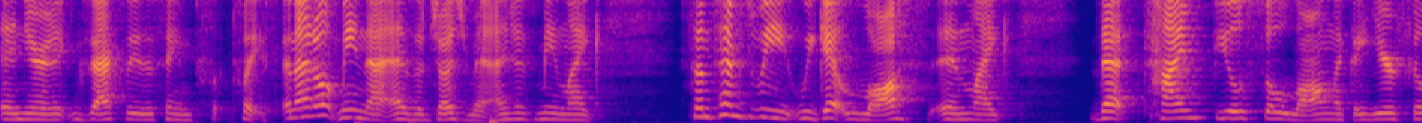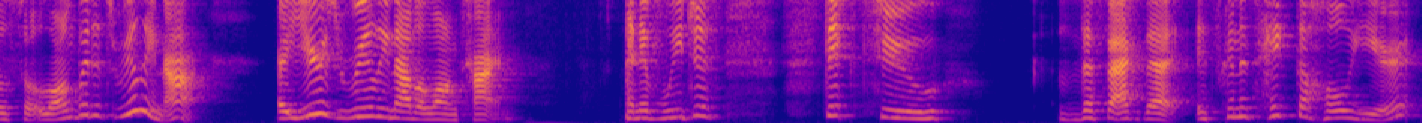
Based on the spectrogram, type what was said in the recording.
and you're in exactly the same pl- place? And I don't mean that as a judgment. I just mean like sometimes we, we get lost in like, that time feels so long, like a year feels so long, but it's really not. A year's really not a long time. And if we just stick to the fact that it's going to take the whole year,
